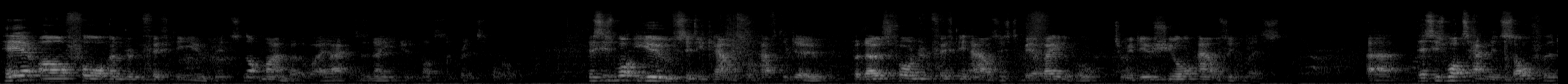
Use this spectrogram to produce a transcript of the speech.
here are 450 units, not mine by the way, I act as an agent, not as a principal. This is what you, City Council, have to do for those 450 houses to be available to reduce your housing list. Uh, this is what's happened in Salford,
